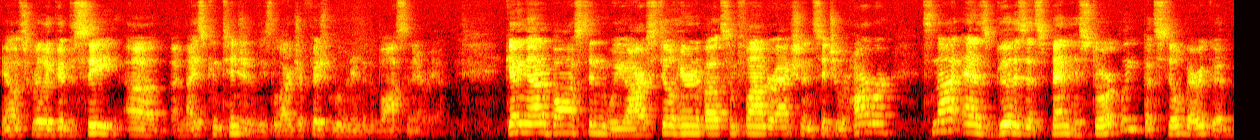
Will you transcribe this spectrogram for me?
you know it's really good to see uh, a nice contingent of these larger fish moving into the Boston area. Getting out of Boston, we are still hearing about some flounder action in Scituate Harbor. It's not as good as it's been historically, but still very good.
